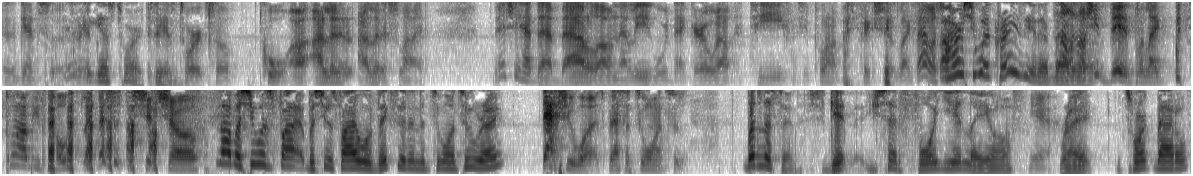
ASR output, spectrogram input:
Against. uh, It's against Twork, It's against Twork. So cool. I, I let it. I let it slide. Then she had that battle out in that league with that girl without her teeth, and she pulling out these pictures like that was. I heard she went crazy in that battle. no, no, she did, but like pulling out these posts, like that's just a shit show. No, but she was fired. But she was fired with Vixen in the two on two, right? That she was, but that's a two on two. But listen, she's getting. You said four year layoff. Yeah. Right. The Twork battle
